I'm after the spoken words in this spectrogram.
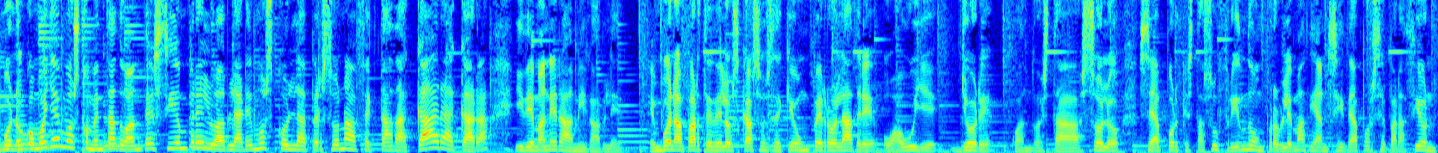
Bueno, como ya hemos comentado antes, siempre lo hablaremos con la persona afectada cara a cara y de manera amigable. En buena parte de los casos de que un perro ladre o aúlle, llore cuando está solo, sea porque está sufriendo un problema de ansiedad por separación.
